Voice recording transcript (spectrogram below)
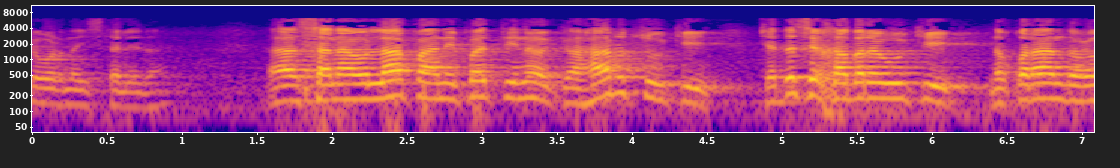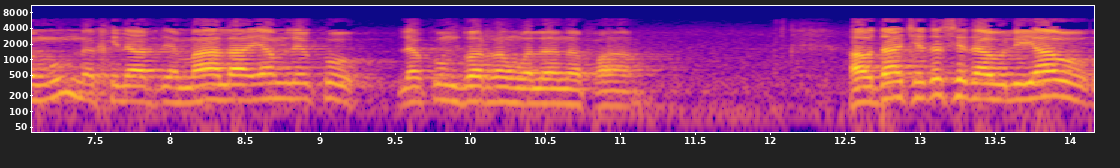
په ورنه ایستلې ده ثنا الله پانی پتی نه که هر څوکي چې د څه خبره وکي د قران د عموم نه خلاف دی ما لا یملکو لکم ضرا ولا نفع او دا چې د څه د اولیاءو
